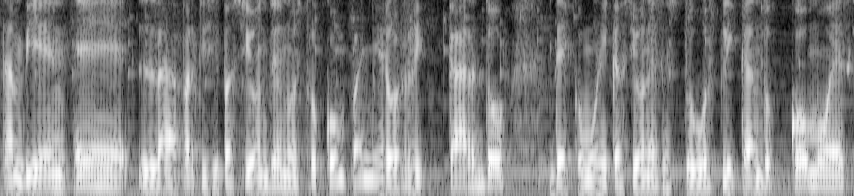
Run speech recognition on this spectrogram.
También eh, la participación de nuestro compañero Ricardo de Comunicaciones estuvo explicando cómo es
